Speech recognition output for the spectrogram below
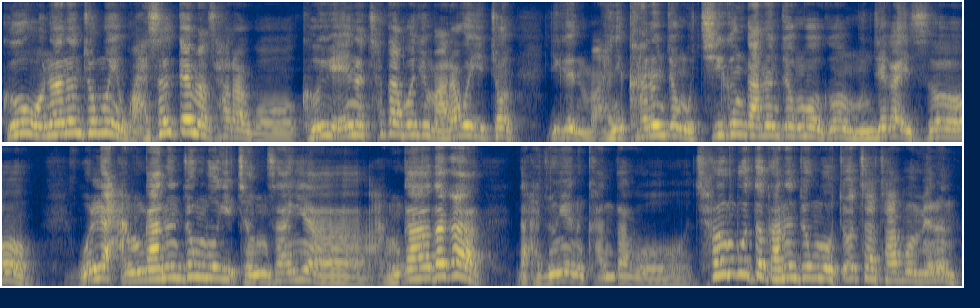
그 원하는 종목이 왔을 때만 사라고. 그 외에는 쳐다보지 말라고 이 종, 이게 많이 가는 종목 지금 가는 종목 그건 문제가 있어. 원래 안 가는 종목이 정상이야. 안 가다가 나중에는 간다고. 처음부터 가는 종목 쫓아 잡으면은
